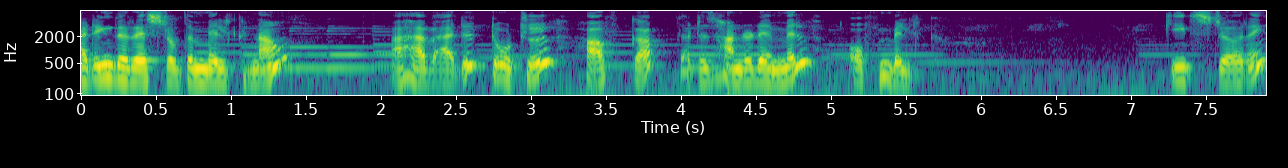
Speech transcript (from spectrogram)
Adding the rest of the milk now. I have added total half cup that is 100 ml of milk. Keep stirring.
